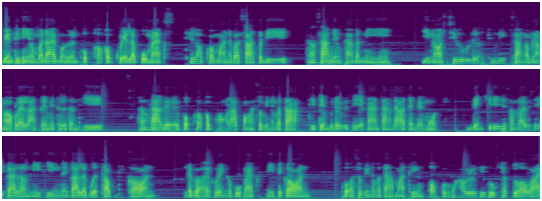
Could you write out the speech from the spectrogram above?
เบนที่หนีออกมาได้บังเอิญพบเข้ากับเกวนและปู่แม็กซ์ที่รอบเข้ามาในปราสาทพอดี ทั้งสามจึงพากันหนียีนอสที่รู้เรื่องจึงรีบสั่งกำลังออกไล่ล่าเกมให้เธอทันที ทั้งสามเลยไปพบเข้ากับห้องลับของอัศวินอมตะที่เต็มไปด้วยวิทยาการต่างดาวเต็มไปหมด เบนคิดที่จะทำลายวิทยาการเหล่านี้ทิ้งด้วยการระเบิดเตาปฏิกรณ์ และบอกให้เควนกับปู่แม็กซ์หนีไปก่อน พวกอัศวินอวตารมาถึงพบกับฮาวิลที่ถูกจับตัวไว้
